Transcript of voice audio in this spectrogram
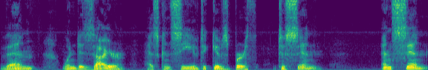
Then, when desire has conceived, it gives birth to sin. And sin,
